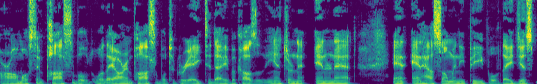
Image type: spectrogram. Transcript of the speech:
are almost impossible. Well, they are impossible to create today because of the internet, internet and, and how so many people, they just,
